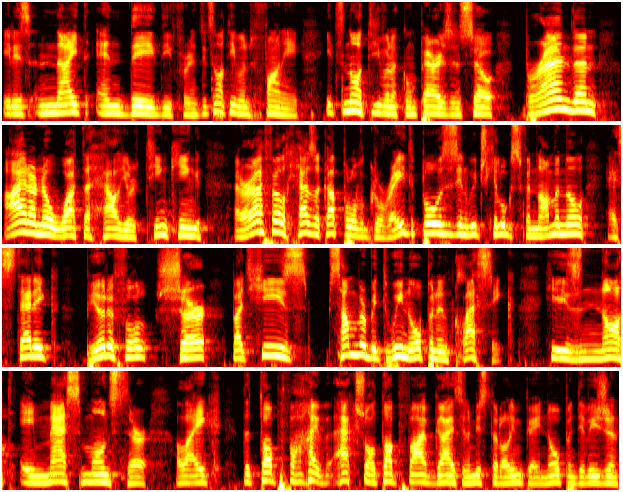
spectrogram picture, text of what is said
It is night and day difference. It's not even funny. It's not even a comparison. So, Brandon, I don't know what the hell you're thinking. Rafael has a couple of great poses in which he looks phenomenal, aesthetic, beautiful, sure, but he's somewhere between open and classic. He is not a mass monster like the top 5, actual top 5 guys in Mr. Olympia in open division.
